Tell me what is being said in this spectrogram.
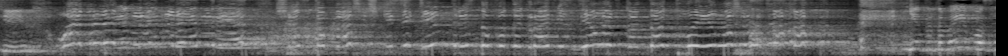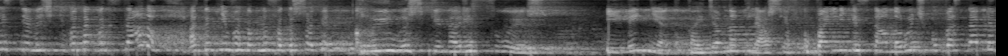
Сетей. Ой, привет, привет, привет, привет! Сейчас в кафешечке сидим, 300 фотографий сделай, ВКонтакт выложи. Нет, а давай я возле стеночки вот так вот стану, а ты мне потом на фотошопе крылышки нарисуешь. Или нет, пойдем на пляж, я в купальнике стану, ручку поставлю,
